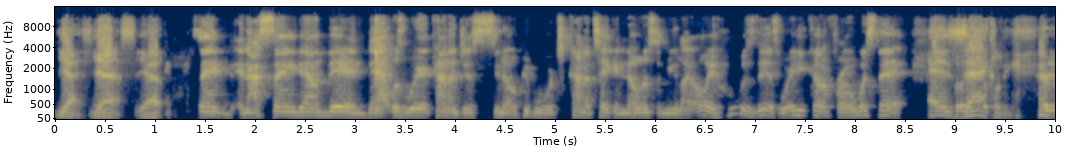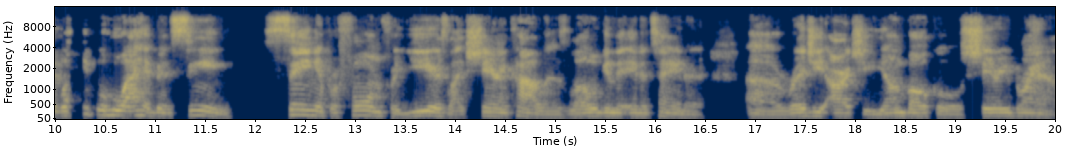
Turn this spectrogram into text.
Yes, yes, yep. Sang and I sang down there, and that was where it kind of just you know people were kind of taking notice of me, like, oh, wait, who is this? Where he come from? What's that? Exactly. but it was people who I had been seeing sing and perform for years, like Sharon Collins, Logan the Entertainer, uh, Reggie Archie, Young Vocals, Sherry Brown,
